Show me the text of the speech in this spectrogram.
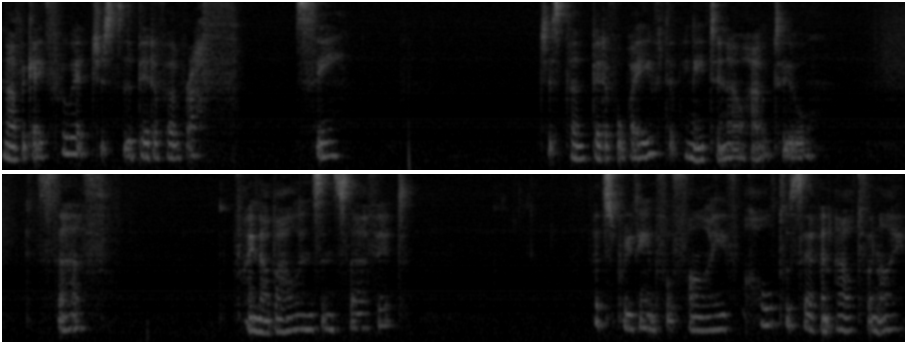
navigate through it. Just a bit of a rough sea, just a bit of a wave that we need to know how to surf, find our balance and surf it. Let's breathe in for five, hold for seven, out for nine.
